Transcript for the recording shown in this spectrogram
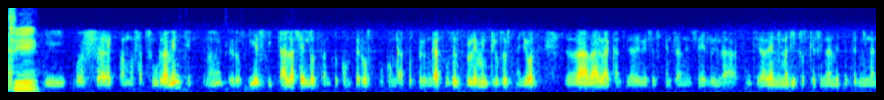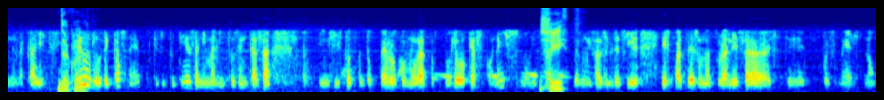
Sí. Y pues actuamos absurdamente, ¿no? Pero sí es vital hacerlo, tanto con perros como con gatos, pero en gatos el problema incluso es mayor dada la cantidad de veces que entran en celo y la cantidad de animalitos que finalmente terminan en la calle. De acuerdo. los de casa, ¿eh? porque si tú tienes animalitos en casa, insisto, tanto perros como gatos, pues luego qué haces con ellos. ¿no? Sí. Es muy fácil decir, es parte de su naturaleza, este, pues él, ¿no?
